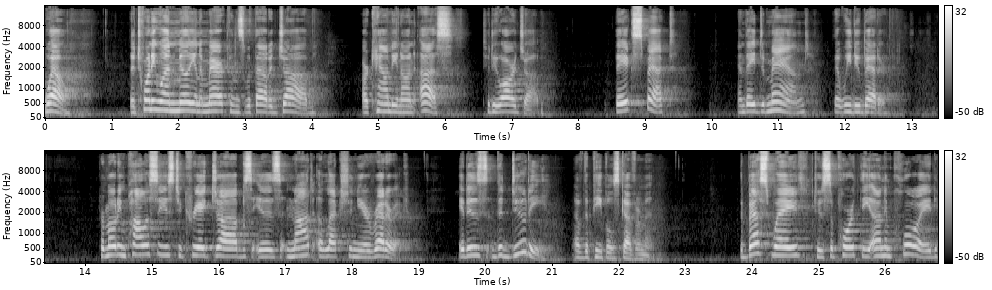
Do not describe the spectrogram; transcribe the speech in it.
Well, the 21 million Americans without a job are counting on us to do our job. They expect and they demand that we do better. Promoting policies to create jobs is not election year rhetoric. It is the duty of the people's government. The best way to support the unemployed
